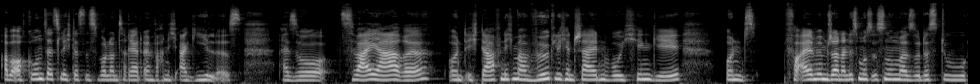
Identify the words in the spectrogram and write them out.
aber auch grundsätzlich, dass das Volontariat einfach nicht agil ist. Also zwei Jahre und ich darf nicht mal wirklich entscheiden, wo ich hingehe. Und vor allem im Journalismus ist nun mal so, dass du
